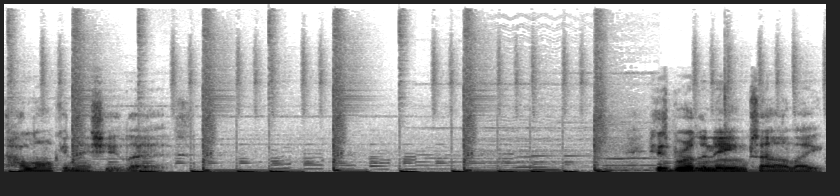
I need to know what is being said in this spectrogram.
How long can that shit last? His brother name sound like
